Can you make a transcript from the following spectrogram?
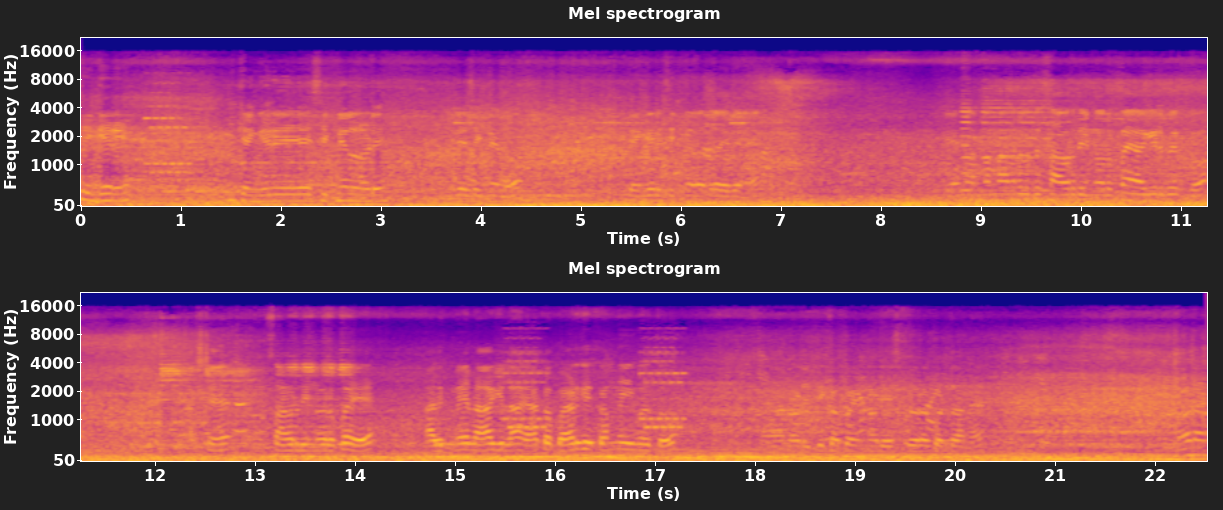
ಕೆಂಗೇರಿ. ಕೆಂಗೇರಿ ಸಿಗ್ನಲ್ ನೋಡಿ. ಇದೇ ಸಿಗ್ನಲ್ಲು ಕೆಂಗೇರಿ ಸಿಗ್ನಲ್ ಹತ್ರ ಇದೆ. ಏನು ನಮ್ಮ ಅದ್ರದ್ದು ಸಾವಿರದ ಇನ್ನೂರು ರೂಪಾಯಿ ಆಗಿರಬೇಕು. ಅಷ್ಟೇ ಸಾವಿರದ ಇನ್ನೂರು ರೂಪಾಯಿ. ಅದಕ್ಕೆ ಮೇಲೆ ಆಗಿಲ್ಲ. ಯಾಕೋ ಬಾಡಿಗೆ ಕಮ್ಮಿ ಇವತ್ತು. ನೋಡಿ ಪಿಕಪ್ ನೋಡಿ, ಎಷ್ಟು ದೂರ ಕೊಡ್ತಾನೆ. ನೋಡೋಣ,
